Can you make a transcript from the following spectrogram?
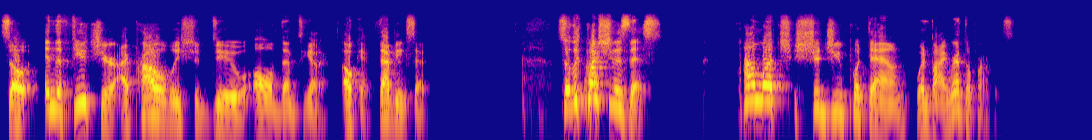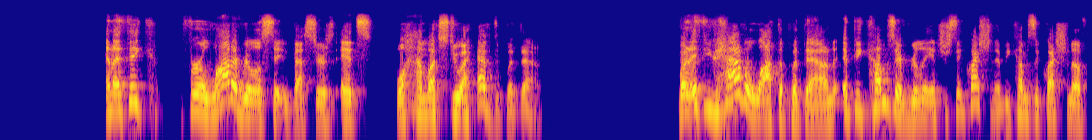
So in the future, I probably should do all of them together. Okay, that being said. So the question is this. How much should you put down when buying rental properties? And I think for a lot of real estate investors, it's well, how much do I have to put down? But if you have a lot to put down, it becomes a really interesting question. It becomes the question of,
